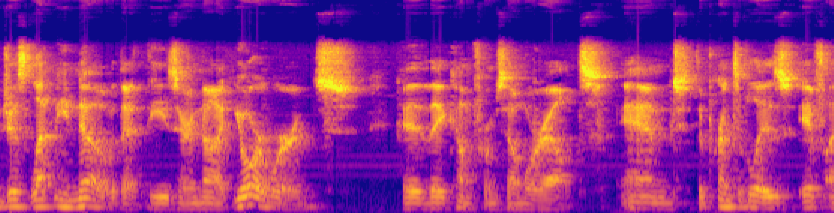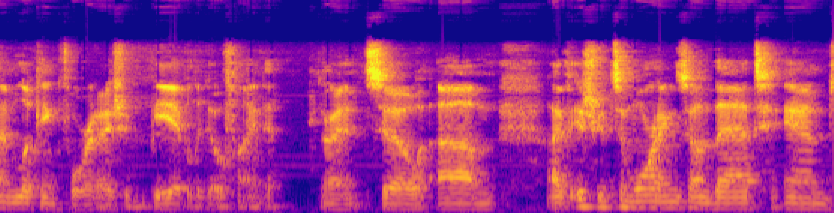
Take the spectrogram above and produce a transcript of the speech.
Just let me know that these are not your words. Uh, they come from somewhere else. And the principle is if I'm looking for it, I should be able to go find it right? So um, I've issued some warnings on that, and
